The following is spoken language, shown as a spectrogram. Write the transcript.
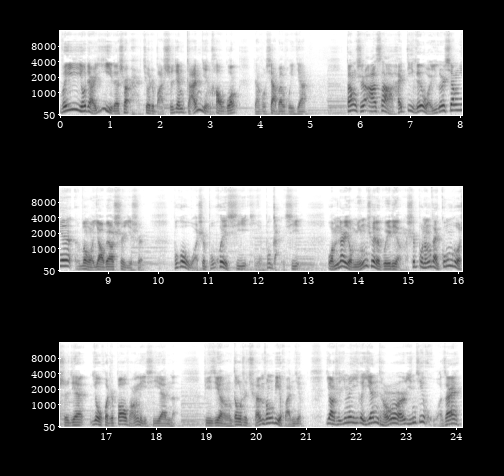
唯一有点意义的事儿就是把时间赶紧耗光，然后下班回家。当时阿萨还递给我一根香烟，问我要不要试一试。不过我是不会吸，也不敢吸。我们那儿有明确的规定，是不能在工作时间又或者包房里吸烟的。毕竟都是全封闭环境，要是因为一个烟头而引起火灾，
